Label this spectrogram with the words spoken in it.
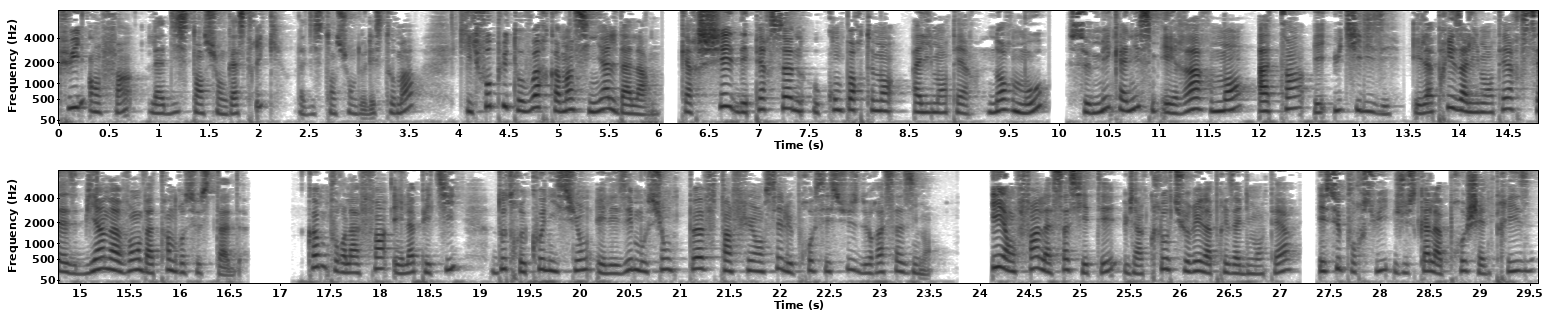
Puis enfin, la distension gastrique, la distension de l'estomac, qu'il faut plutôt voir comme un signal d'alarme. Car chez des personnes au comportement alimentaire normaux, ce mécanisme est rarement atteint et utilisé, et la prise alimentaire cesse bien avant d'atteindre ce stade. Comme pour la faim et l'appétit, d'autres cognitions et les émotions peuvent influencer le processus de rassasiement. Et enfin, la satiété vient clôturer la prise alimentaire et se poursuit jusqu'à la prochaine prise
